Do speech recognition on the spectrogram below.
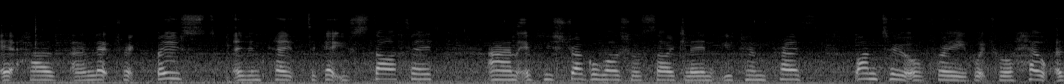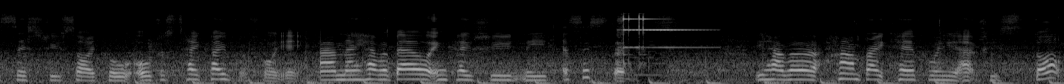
It has an electric boost case to get you started. And if you struggle whilst you're cycling, you can press one, two or three which will help assist you cycle or just take over for you. And they have a bell in case you need assistance. You have a handbrake here for when you actually stop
